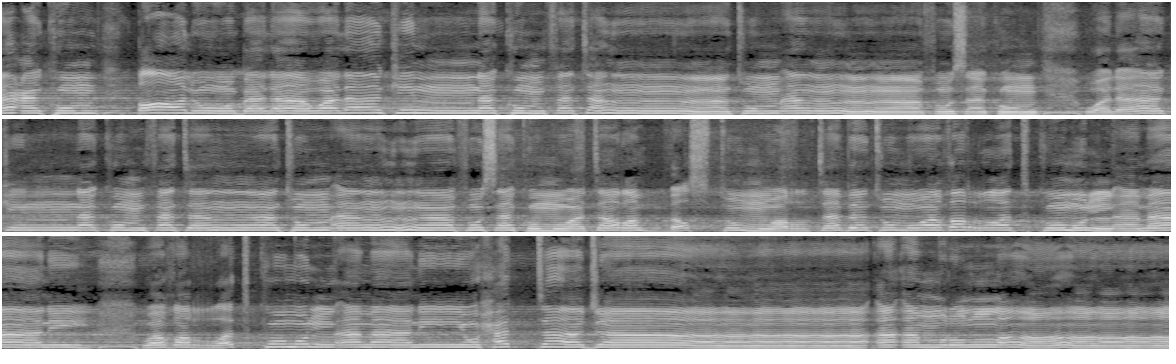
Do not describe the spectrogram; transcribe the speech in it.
معكم. قالوا بلى ولكنكم فتنتم أنفسكم. ولكنكم فتنتم أنفسكم وتربصتم وارتبتم وغرتكم الأماني وغرتكم الأماني حتى جاء أمر الله.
